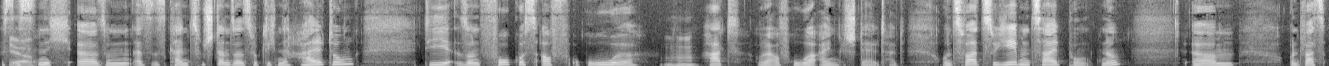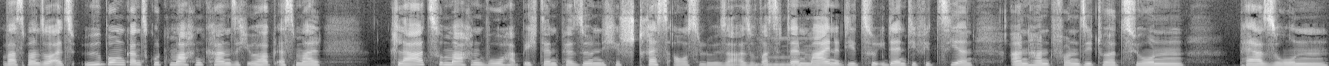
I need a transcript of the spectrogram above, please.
Es Ja. ist nicht äh, so ein, es ist kein Zustand, sondern es ist wirklich eine Haltung, die so einen Fokus auf Ruhe Mhm. hat oder auf Ruhe eingestellt hat. Und zwar zu jedem Zeitpunkt, ne? Ähm, und was, was man so als Übung ganz gut machen kann, sich überhaupt erstmal klar zu machen, wo habe ich denn persönliche Stressauslöser, also was ich denn meine, die zu identifizieren anhand von Situationen, Personen,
